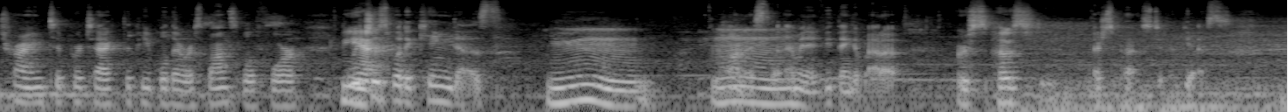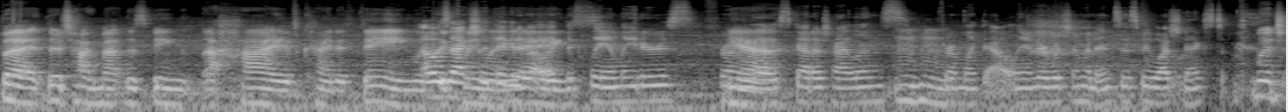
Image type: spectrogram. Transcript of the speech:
trying to protect the people they're responsible for, Yeah. which is what a king does. Mm. Honestly, Mm. I mean, if you think about it, We're supposed to. they're supposed to. Yes. But they're talking about this being a hive kind of thing. With I was the actually thinking about like the clan leaders from Yeah. the Scottish Highlands, Mhm. from like the Outlander, which I'm going to insist we watch next. Which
